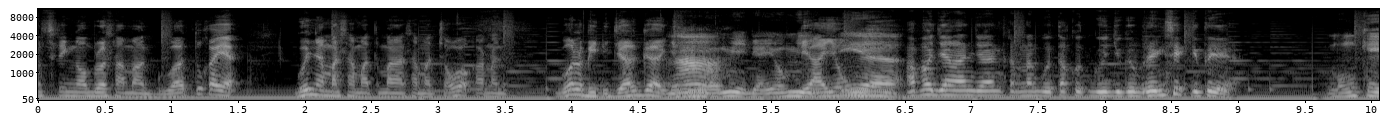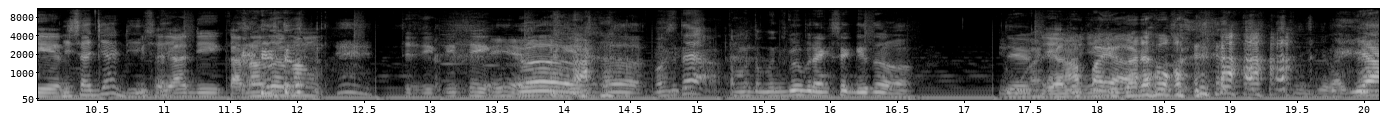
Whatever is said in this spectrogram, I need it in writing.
sering ngobrol sama gua tuh kayak gue nyaman sama teman sama cowok karena gua lebih dijaga gitu. Nah. Yomi dia Yomi Diayomi. iya apa jangan-jangan karena gue takut gue juga brengsek gitu ya mungkin Bisa jadi. bisa jadi karena lu emang titik-titik Iya. Maksudnya temen-temen gue brengsek gitu loh Ya, ya apa ya? juga dah pokoknya. Ya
